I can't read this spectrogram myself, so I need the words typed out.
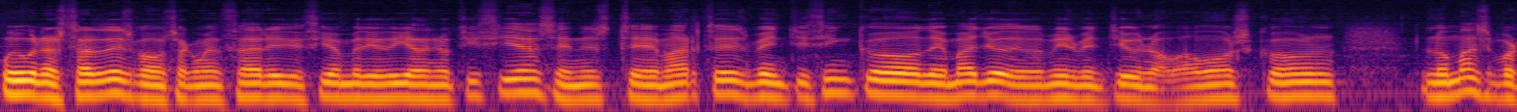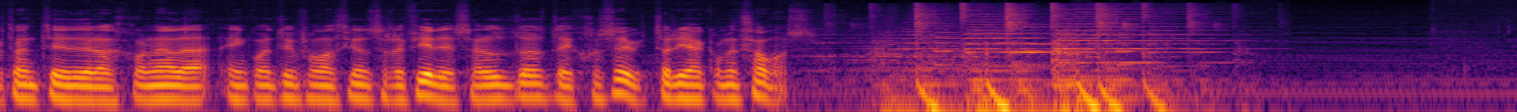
Muy buenas tardes, vamos a comenzar edición Mediodía de Noticias en este martes 25 de mayo de 2021. Vamos con lo más importante de la jornada en cuanto a información se refiere. Saludos de José Victoria, comenzamos.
